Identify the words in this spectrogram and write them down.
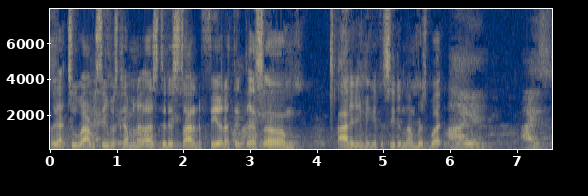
We got two wide receivers coming to us to this side of the field. I think that's um, I didn't even get to see the numbers, but Lion, ice,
